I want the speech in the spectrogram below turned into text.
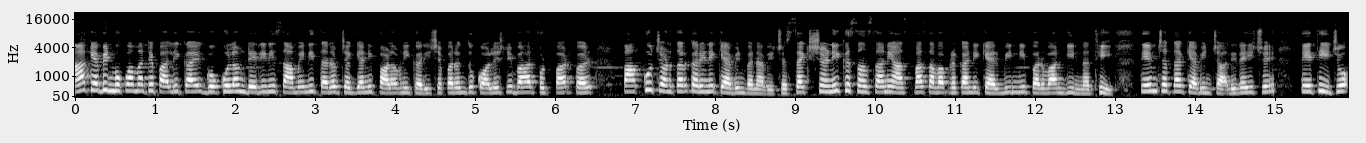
આ કેબિન મૂકવા માટે પાલિકાએ ગોકુલમ ડેરીની સામેની તરફ જગ્યાની ફાળવણી કરી છે, પરંતુ કોલેજની બહાર ફૂટપાથ પર પાક્કું ચણતર કરીને કેબિન બનાવી છે. શૈક્ષણિક સંસ્થાની આસપાસ આવા પ્રકારની કેબિનની પરવાનગી નથી. તેમ છતાં કેબિન ચાલી રહી છે. તેથી જો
